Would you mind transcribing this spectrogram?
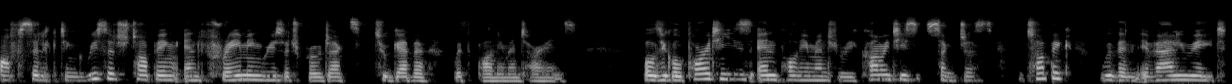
of selecting research topic and framing research projects together with parliamentarians. Political parties and parliamentary committees suggest the topic we then evaluate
